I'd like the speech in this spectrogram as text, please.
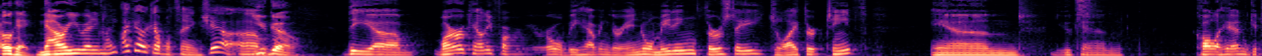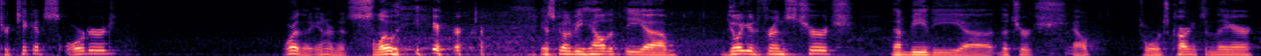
Okay, now are you ready, Mike? I got a couple things. Yeah, um, you go. The um, Morrow County Farm Bureau will be having their annual meeting Thursday, July 13th, and you can call ahead and get your tickets ordered. Boy, the internet's slow here. It's going to be held at the um, Gilead Friends Church. That'd be the uh, the church out towards Cardington there.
